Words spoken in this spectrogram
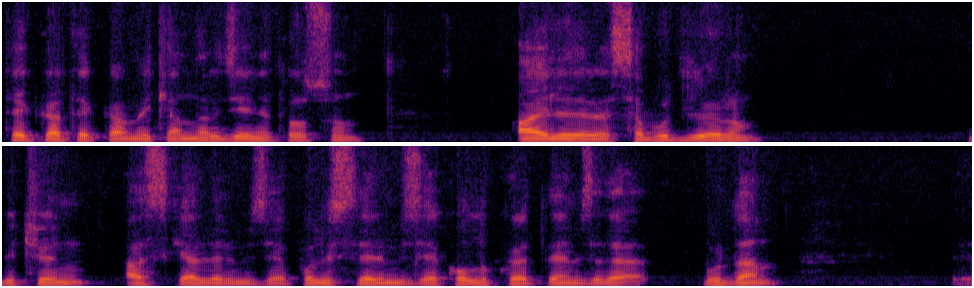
Tekrar tekrar mekanları cennet olsun. Ailelere sabır diliyorum. Bütün askerlerimize, polislerimize, kolluk kuvvetlerimize de buradan e,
